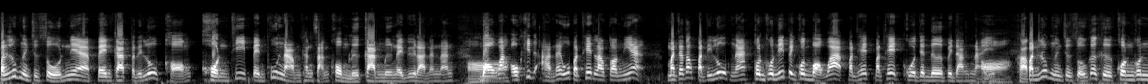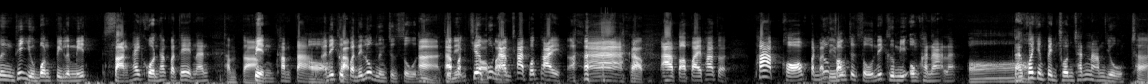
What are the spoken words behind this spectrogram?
ปฏิรูป 1.0 เนี่ย เป็นการปฏิรูปของคนที่เป็นผู้นำทางสังคม หรือการเมืองในเวลานั้นอ๋อๆบอกว่าโอ้คิดอ่านได้ว่าประเทศเราตอนเนี้ย มันจะต้องปฏิรูปนะ คนคนนี้เป็นคนบอกว่าประเทศประเทศควรจะเดินไปดังไหน อ๋อครับ ปฏิรูป 1.0 ก็คือคนคนหนึ่งที่อยู่บนพีระมิด สั่งให้คนทั้งประเทศนั้น ทำตาม เปลี่ยนทำตาม อ๋ออัอันนี้คือครับปฏิรูป 1.0อ่าทีนี้อะเชื่อต่อผู้ไป นำชาติพจน์ไทยอ่าครับ อ่าต่อไปภาพต่อ ภาพของปฏิรูปฏิปรูป 2.0 นี่คือมีองค์คณะแล้วอ๋อแต่ก็ยังเป็นชนชั้นนำอยู่ใช่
